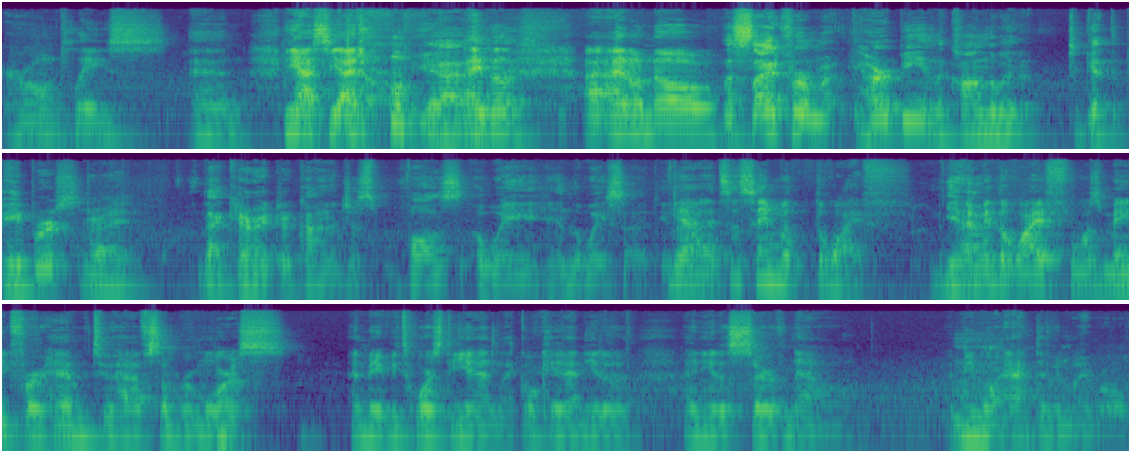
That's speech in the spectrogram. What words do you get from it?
her own place, and yeah. See, I don't. Yeah. I don't. I, I don't know. Aside from her being the conduit to get the papers, Right. that character kind of just falls away in the wayside. You know? Yeah, it's the same with the wife. Yeah. I mean, the wife was made for him to have some remorse, and maybe towards the end, like, okay, I need to, I need to serve now, and be more active in my role.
